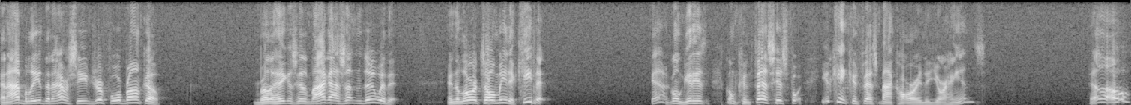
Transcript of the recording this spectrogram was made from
and I believe that I received your Ford Bronco." Brother Hagin says, "Well, I got something to do with it." And the Lord told me to keep it. Yeah, I'm going to get his, going to confess his. For, you can't confess my car into your hands. Hello?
